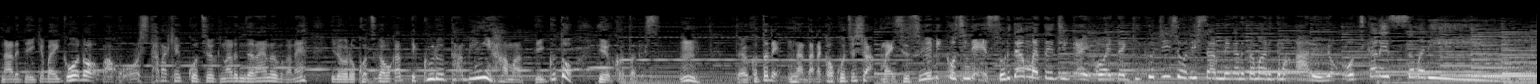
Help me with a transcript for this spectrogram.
慣れていけばいくほど、あ、こうしたら結構強くなるんじゃないのとかね、いろいろコツが分かってくるたびにハマっていくということです。うん。ということで、なだらかこちは毎週水曜日更新です。それではまた次回お会いいたい菊池翔でした。メガネたまりでもあるよ。お疲れ様です。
